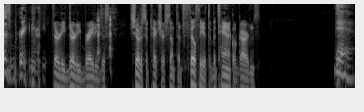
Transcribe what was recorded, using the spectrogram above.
As Brady. dirty, dirty Brady just showed us a picture of something filthy at the Botanical Gardens. Yeah.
